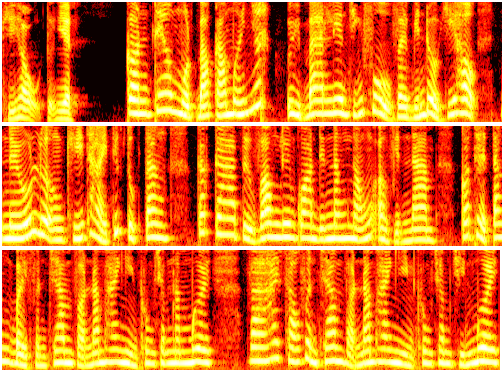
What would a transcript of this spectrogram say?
khí hậu tự nhiên. Còn theo một báo cáo mới nhất, Ủy ban Liên Chính phủ về biến đổi khí hậu, nếu lượng khí thải tiếp tục tăng, các ca tử vong liên quan đến nắng nóng ở Việt Nam có thể tăng 7% vào năm 2050 và 26% vào năm 2090.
